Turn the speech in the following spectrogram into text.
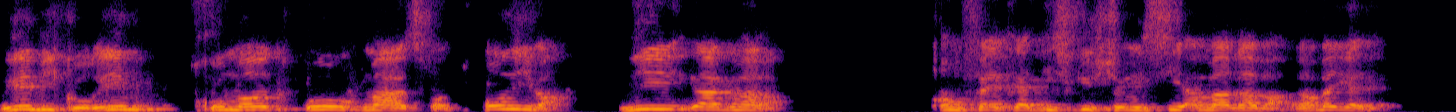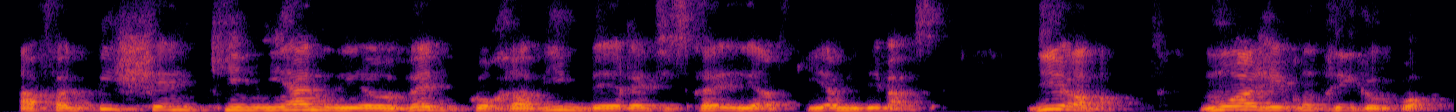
les bikurim, trumot ou maasrot. On y va. Dit En fait, la discussion ici à Marava. Rabbi Dit Moi, j'ai compris que quoi?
